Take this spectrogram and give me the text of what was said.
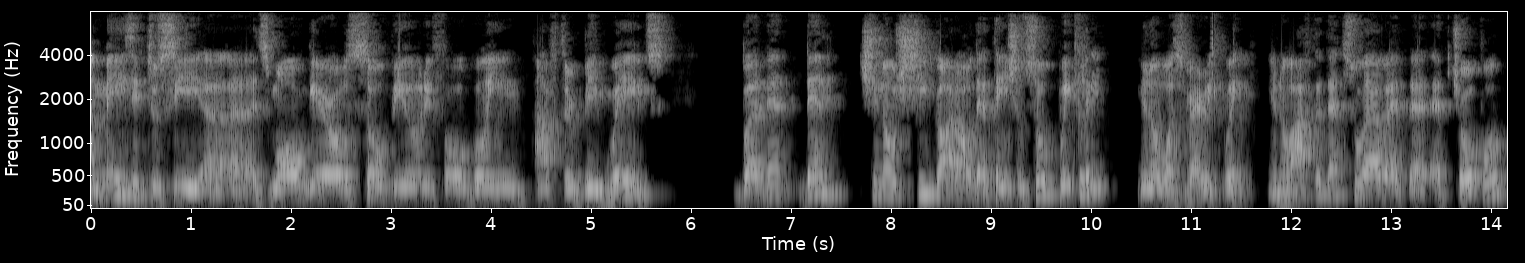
amazing to see a, a, small girl so beautiful going after big waves. But then, then you know, she got all the attention so quickly. You know, was very quick. You know, after that swell at at, at Chopo,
